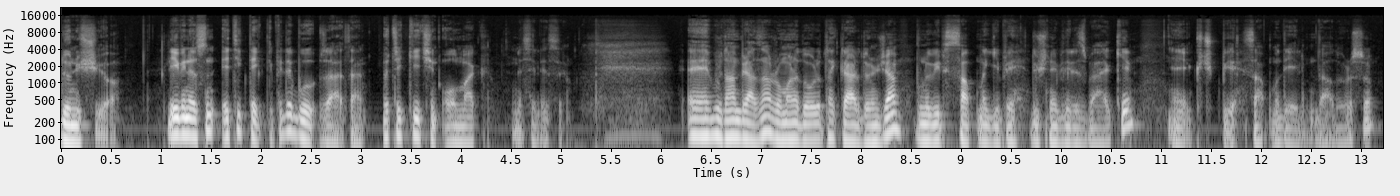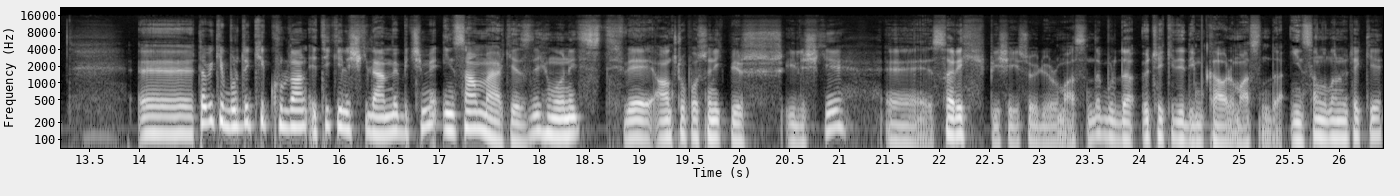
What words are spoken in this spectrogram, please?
dönüşüyor. Levinas'ın etik teklifi de bu zaten. Öteki için olmak meselesi. Ee, buradan birazdan romana doğru tekrar döneceğim. Bunu bir sapma gibi düşünebiliriz belki. Ee, küçük bir sapma diyelim daha doğrusu. Ee, tabii ki buradaki kurulan etik ilişkilenme biçimi insan merkezli, humanist ve antroposonik bir ilişki. Ee, sarih bir şey söylüyorum aslında. Burada öteki dediğim kavram aslında insan olan öteki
